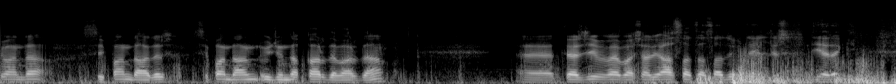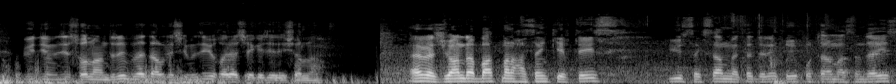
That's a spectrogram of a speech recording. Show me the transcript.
Şu anda Sipan Dağı'dır. Sipan Dağı'nın ucunda kar da var daha. Ee, tercih ve başarı asla tesadüf değildir diyerek videomuzu sonlandırıp ve dalgıçımızı yukarıya çekeceğiz inşallah. Evet şu anda Batman Hasankeyf'teyiz. 180 metre derin kuyu kurtarmasındayız.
